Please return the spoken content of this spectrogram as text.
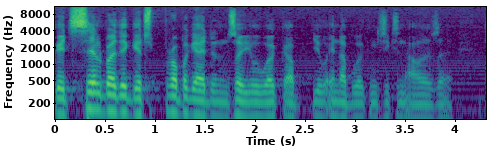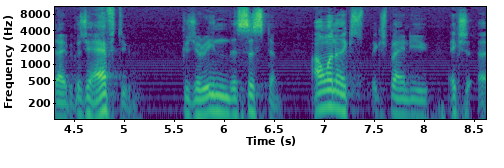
get celebrated gets propagated, and so you'll work up, you'll end up working 16 hours a day because you have to, because you're in the system. I want to ex- explain to you, ex- uh,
